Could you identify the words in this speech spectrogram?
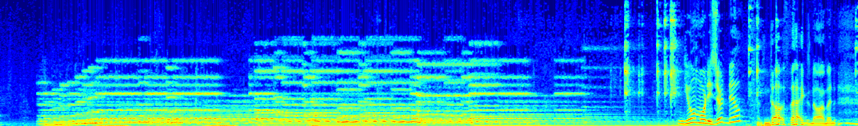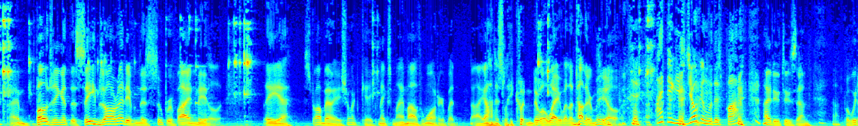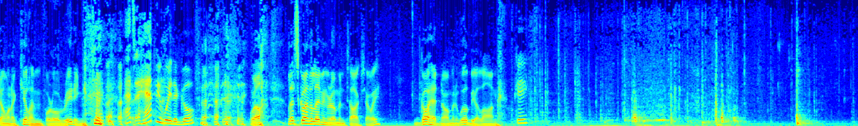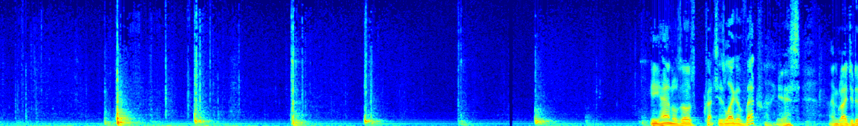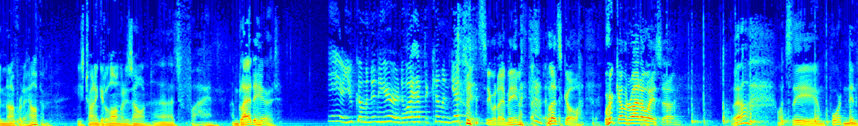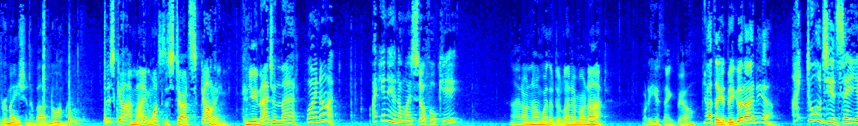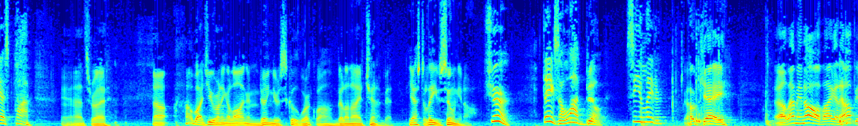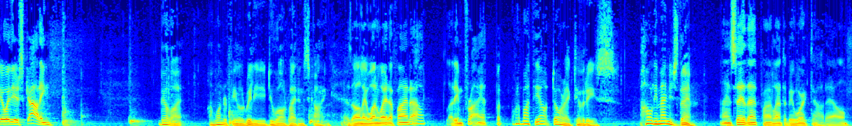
You want more dessert, Bill? No thanks, Norman. I'm bulging at the seams already from this superfine meal. The uh, strawberry shortcake makes my mouth water, but I honestly couldn't do away with another meal. I think he's joking with us, Pop. I do too, son. Uh, but we don't want to kill him for overeating. That's a happy way to go. well, let's go in the living room and talk, shall we? Go ahead, Norman. We'll be along. Okay. He handles those crutches like a veteran. Yes. I'm glad you didn't offer to help him. He's trying to get along on his own. Uh, that's fine. I'm glad to hear it. Hey, are you coming in here, or do I have to come and get you? See what I mean? Let's go. We're coming right away, son. Well, what's the important information about Norman? This guy of mine wants to start scouting. Can you imagine that? Why not? I can handle myself okay. I don't know whether to let him or not. What do you think, Bill? I think it'd be a good idea. I told you you'd say yes, Pop. Yeah, that's right. Now, how about you running along and doing your schoolwork while Bill and I chin a bit? He has to leave soon, you know. Sure. Thanks a lot, Bill. See you later. Okay. Now, let me know if I can help you with your scouting. Bill, I, I wonder if he'll really do all right in scouting. There's only one way to find out. Let him try it. But what about the outdoor activities? How'll he manage them? I'd say that part will have to be worked out, Al.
